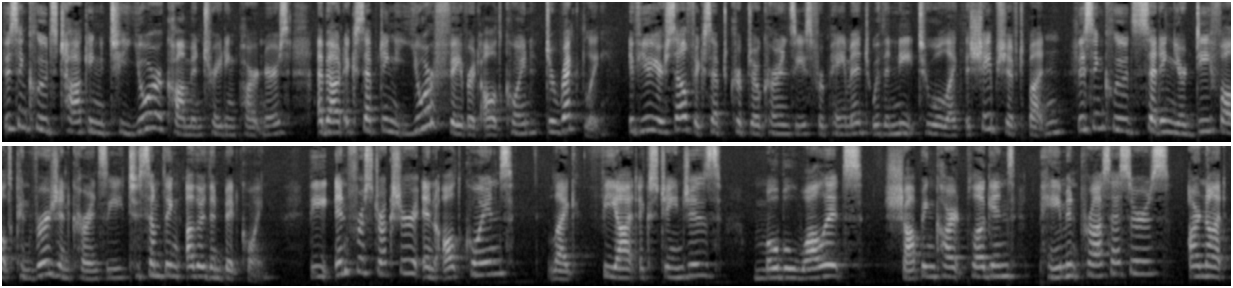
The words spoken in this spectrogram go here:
This includes talking to your common trading partners about accepting your favorite altcoin directly. If you yourself accept cryptocurrencies for payment with a neat tool like the Shapeshift button, this includes setting your default conversion currency to something other than Bitcoin. The infrastructure in altcoins, like fiat exchanges, mobile wallets, shopping cart plugins, payment processors are not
